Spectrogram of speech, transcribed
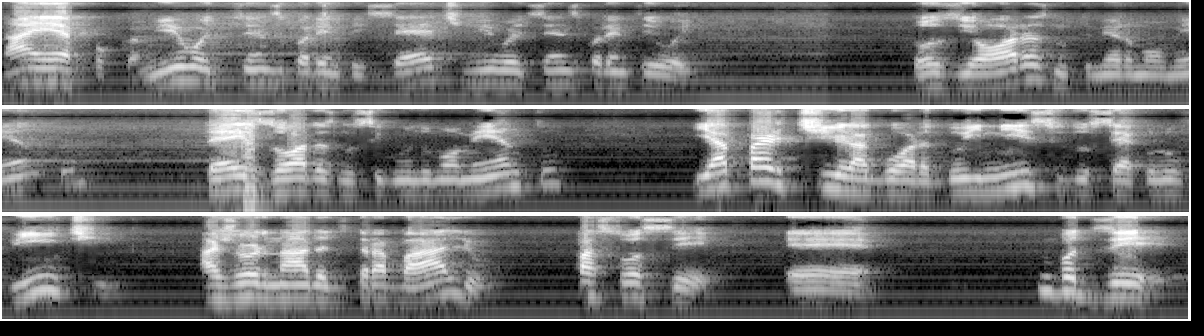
Na época, 1847, 1848. 12 horas no primeiro momento, 10 horas no segundo momento, e a partir agora do início do século XX, a jornada de trabalho passou a ser, é, não vou dizer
